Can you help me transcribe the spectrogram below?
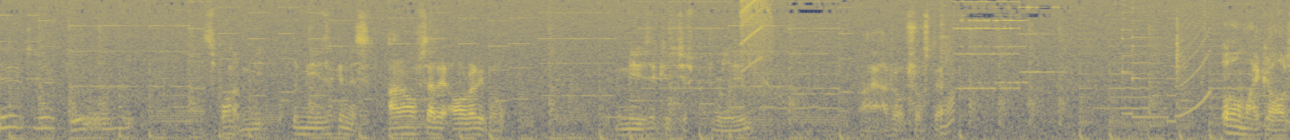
That's what the music in this. I know I've said it already, but the music is just brilliant. I, I don't trust it. Oh my god.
